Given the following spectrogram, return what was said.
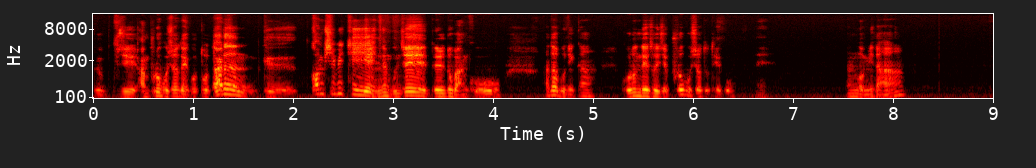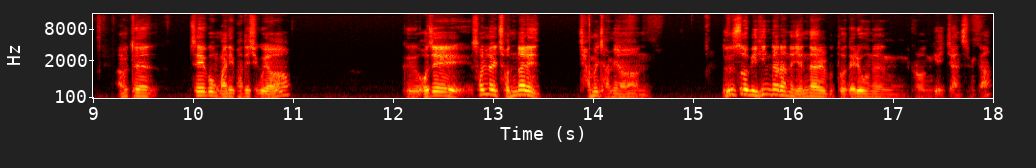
그 굳이 안 풀어보셔도 되고 또 다른 그 컴CBT에 있는 문제들도 많고 하다 보니까 그런 데서 이제 풀어보셔도 되고 네, 하는 겁니다. 아무튼 새해 복 많이 받으시고요. 그 어제 설날 전날에 잠을 자면 눈썹이 휜다라는 옛날부터 내려오는 그런 게 있지 않습니까?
